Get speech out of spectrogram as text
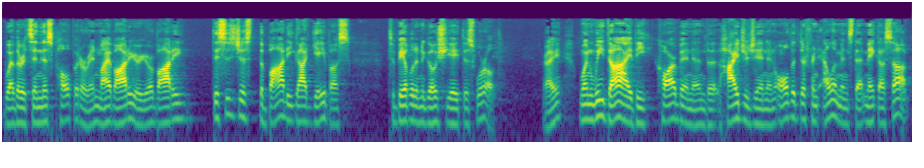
Whether it's in this pulpit or in my body or your body, this is just the body God gave us to be able to negotiate this world, right? When we die, the carbon and the hydrogen and all the different elements that make us up,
